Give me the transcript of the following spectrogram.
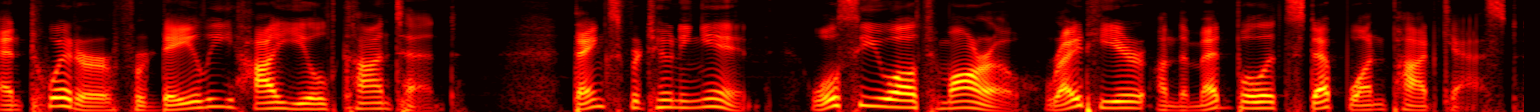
and Twitter for daily high yield content. Thanks for tuning in. We'll see you all tomorrow, right here on the MedBullets Step 1 podcast.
